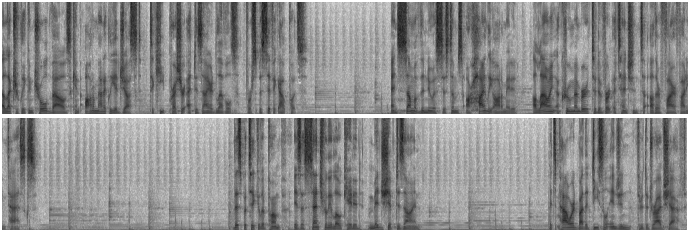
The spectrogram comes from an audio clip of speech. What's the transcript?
Electrically controlled valves can automatically adjust to keep pressure at desired levels for specific outputs. And some of the newest systems are highly automated, allowing a crew member to divert attention to other firefighting tasks. This particular pump is a centrally located midship design. It's powered by the diesel engine through the drive shaft.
